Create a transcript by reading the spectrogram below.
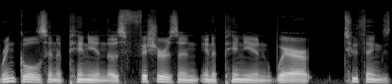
wrinkles in opinion, those fissures in, in opinion where two things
